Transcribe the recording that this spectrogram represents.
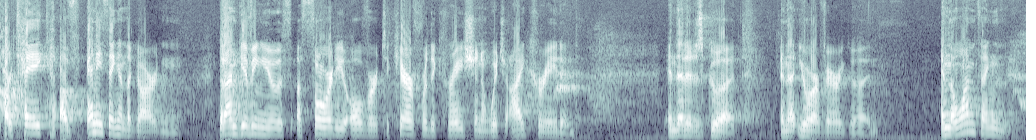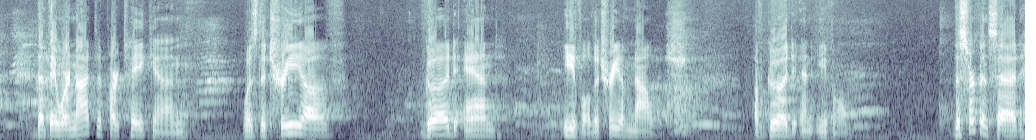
partake of anything in the garden that I'm giving you authority over to care for the creation of which I created, and that it is good, and that you are very good. And the one thing that they were not to partake in was the tree of good and evil, the tree of knowledge of good and evil. The serpent said,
